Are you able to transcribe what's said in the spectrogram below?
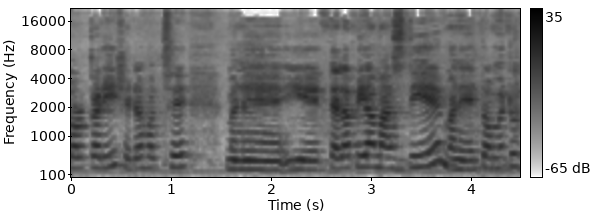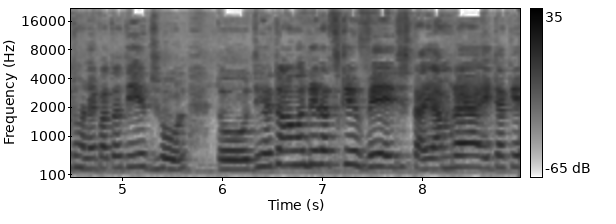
তরকারি, সেটা হচ্ছে মানে ইয়ে তেলাপিয়া মাছ দিয়ে মানে টমেটো ধনেপাতা দিয়ে ঝোল। তো যেহেতু আমাদের আজকে ভেজ তাই আমরা এটাকে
